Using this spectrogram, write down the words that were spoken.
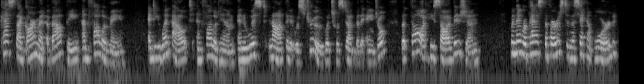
Cast thy garment about thee and follow me. And he went out and followed him, and wist not that it was true which was done by the angel, but thought he saw a vision. When they were past the first and the second ward,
